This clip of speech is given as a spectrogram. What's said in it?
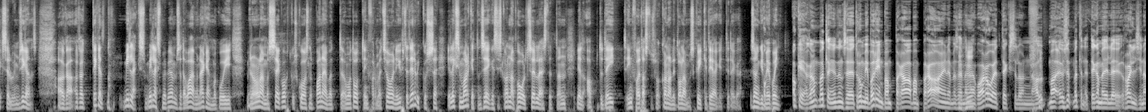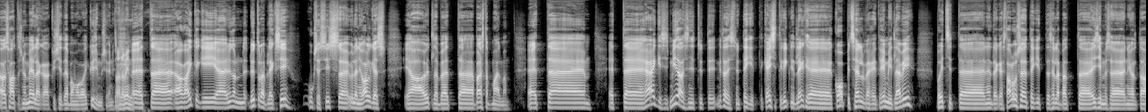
Excel või mis iganes. aga, aga tegelikult noh, milleks, milleks me peame seda vaeva nägema, kui meil on olemas see koht, kus kohas nad panevad oma toote informatsiooni ühte tervikusse. ja Leximarket on see, kes siis kannab hoolt selle eest, et on nii-öelda up to date infoedastuskanalid olemas kõikide jaekettidega, see ongi okay. meie point okei okay,, aga ma mõtlen, nüüd on see trummipõrin, pamparaa, pamparaa on ju, me saime mm -hmm. nagu aru, et Excel on halb, ma mõtlen, et ega meil roll küll siin saates minu meelega küsida ebamugavaid küsimusi on ju. et äh, aga ikkagi äh, nüüd on, nüüd tuleb Lexi uksest sisse üleni valges ja ütleb, et äh, päästab maailma, et äh, et äh, räägi siis, mida siis nüüd, mida te siis nüüd tegite, käisite kõik need Coopid, Selverid, Rimmid läbi võtsite nende käest aluse, tegite selle pealt äh, esimese nii-öelda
